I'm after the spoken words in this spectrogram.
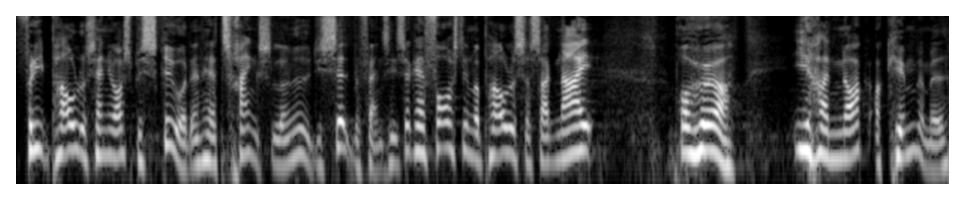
fordi Paulus han jo også beskriver den her trængsel og nød, de selv befandt sig i, så kan jeg forestille mig, at Paulus har sagt, nej, prøv at høre, I har nok at kæmpe med.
